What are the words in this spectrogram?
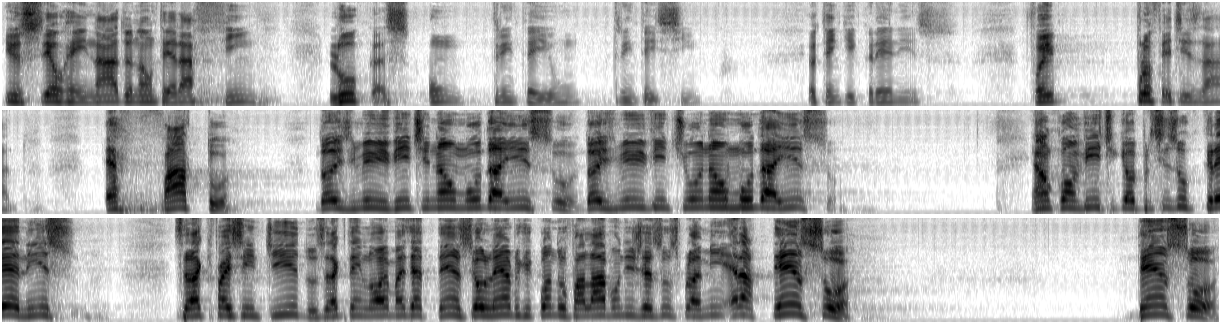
e o seu reinado não terá fim. Lucas 1, 31, 35. Eu tenho que crer nisso. Foi profetizado. É fato. 2020 não muda isso. 2021 não muda isso. É um convite que eu preciso crer nisso. Será que faz sentido? Será que tem lógica? Mas é tenso. Eu lembro que quando falavam de Jesus para mim, era tenso. Tenso.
